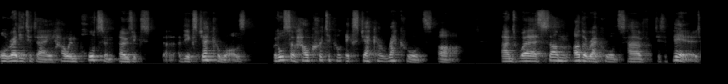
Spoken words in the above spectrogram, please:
already today how important those ex uh, the exchequer was, but also how critical exchequer records are. And where some other records have disappeared,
